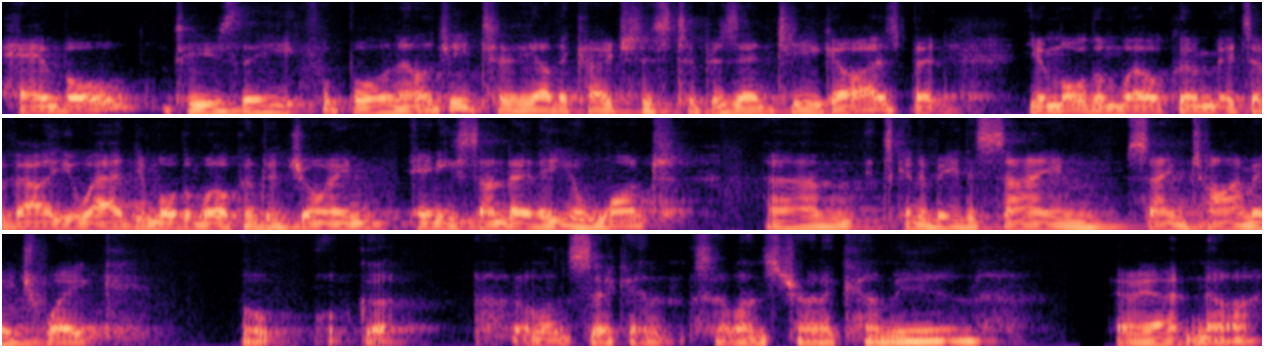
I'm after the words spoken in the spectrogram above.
handball, to use the football analogy, to the other coaches to present to you guys. But you're more than welcome. It's a value add. You're more than welcome to join any Sunday that you want. Um, it's going to be the same same time each week. Oh, we've got. Hold on one second. Someone's trying to come in. There we are. No.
